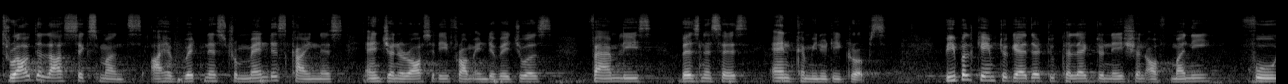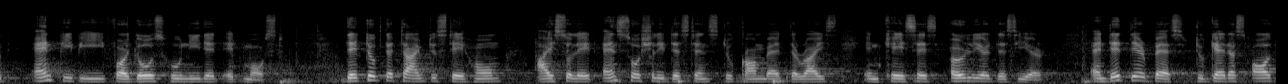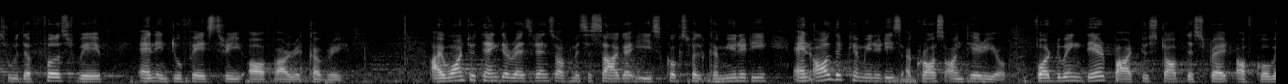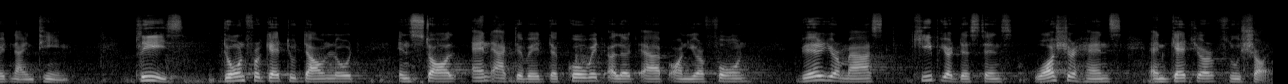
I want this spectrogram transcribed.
Throughout the last six months, I have witnessed tremendous kindness and generosity from individuals, families, businesses, and community groups. People came together to collect donation of money, food, and PPE for those who needed it most. They took the time to stay home, isolate, and socially distance to combat the rise in cases earlier this year, and did their best to get us all through the first wave and into phase three of our recovery. I want to thank the residents of Mississauga East Cooksville community and all the communities across Ontario for doing their part to stop the spread of COVID-19. Please don't forget to download, install, and activate the COVID Alert app on your phone. Wear your mask, keep your distance, wash your hands, and get your flu shot.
